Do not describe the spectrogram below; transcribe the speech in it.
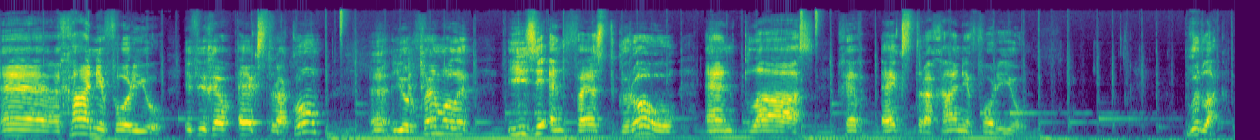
uh, honey for you. If you have extra comb uh, your family easy and fast grow and plus have extra honey for you. Good luck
